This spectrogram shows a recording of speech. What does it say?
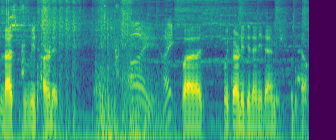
That's retarded. But we barely did any damage, what the hell.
